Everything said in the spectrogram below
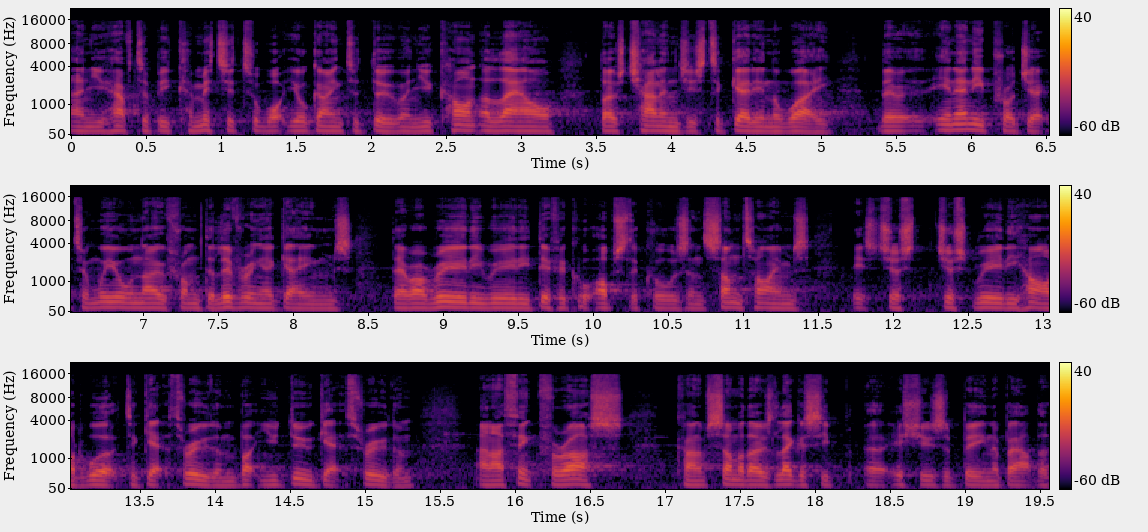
and you have to be committed to what you're going to do. And you can't allow those challenges to get in the way. There, in any project, and we all know from delivering a games, there are really, really difficult obstacles, and sometimes it's just, just really hard work to get through them, but you do get through them. And I think for us, kind of some of those legacy uh, issues have been about the,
